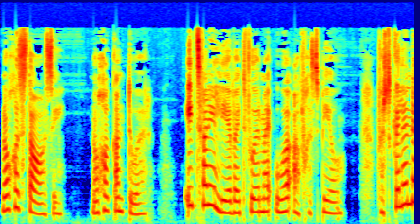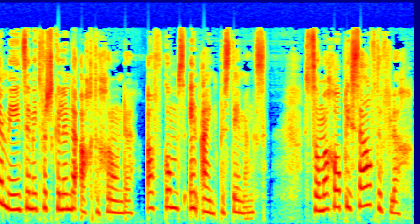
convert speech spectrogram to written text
Nog 'n stasie, nog 'n kantoor. Iets van die lewe het voor my oë afgespeel. Verskillende mense met verskillende agtergronde, afkoms en eindbestemmings. Sommige op dieselfde vlug,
